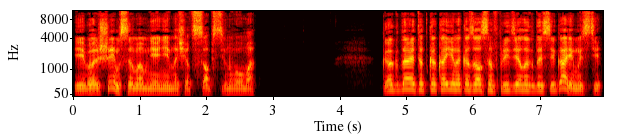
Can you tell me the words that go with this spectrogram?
и большим самомнением насчет собственного ума. Когда этот кокаин оказался в пределах досягаемости,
